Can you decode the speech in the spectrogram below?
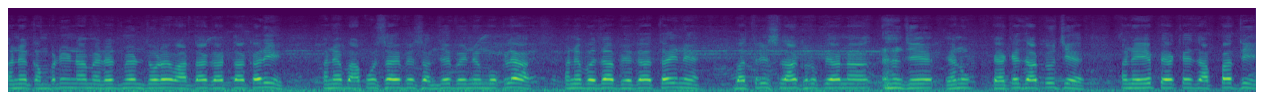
અને કંપનીના મેનેજમેન્ટ જોડે વાર્તાઘાટતા કરી અને બાપુ સાહેબે સંજયભાઈને મોકલ્યા અને બધા ભેગા થઈને બત્રીસ લાખ રૂપિયાના જે એનું પેકેજ આપ્યું છે અને એ પેકેજ આપવાથી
